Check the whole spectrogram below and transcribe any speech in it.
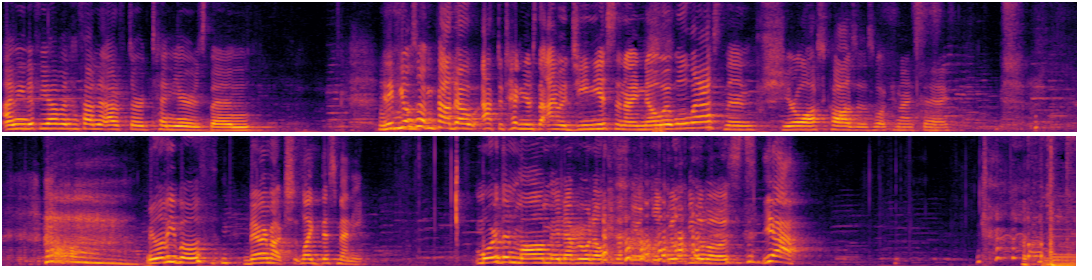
I mean, if you haven't found it out after ten years, then And if you also haven't found out after 10 years that I'm a genius and I know it will last, then psh, you're lost causes. What can I say? we love you both Very much, like this many. More than mom and everyone else in the family. We love you the most. Yeah.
